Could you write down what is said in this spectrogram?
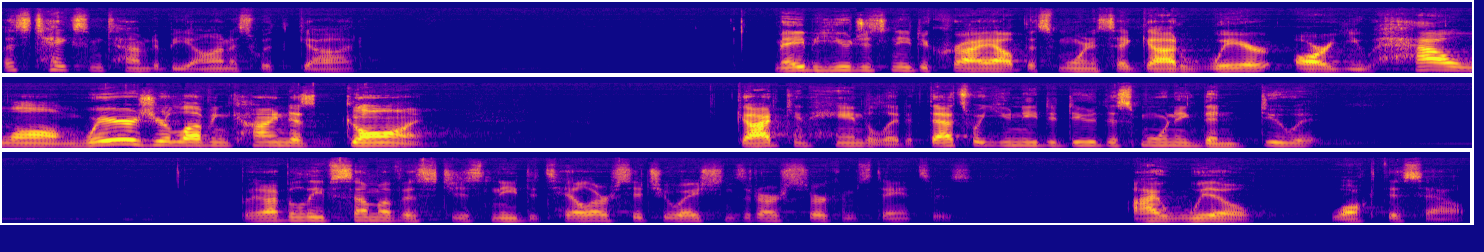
let's take some time to be honest with God. Maybe you just need to cry out this morning and say, God, where are you? How long? Where is your loving kindness gone? God can handle it. If that's what you need to do this morning, then do it. But I believe some of us just need to tell our situations and our circumstances, I will walk this out.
